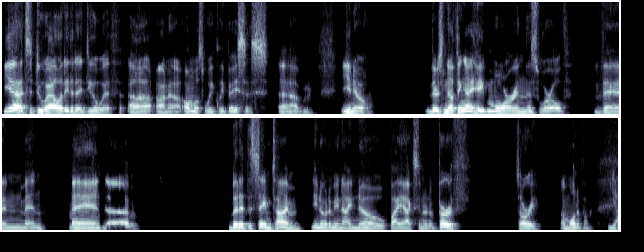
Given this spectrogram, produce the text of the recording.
Yeah, it's a duality that I deal with uh, on a almost weekly basis. Um, you know, there's nothing I hate more in this world than men. And um, but at the same time, you know what I mean? I know by accident of birth, sorry, I'm one of them. Yeah.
